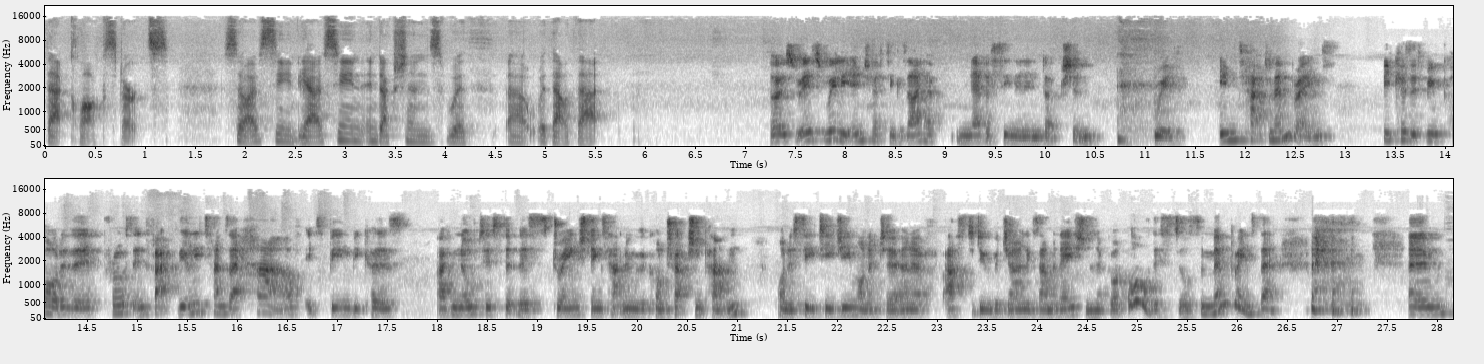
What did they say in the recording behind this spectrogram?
that clock starts. So I've seen yeah, I've seen inductions with uh, without that. So it's it's really interesting because I have never seen an induction with intact membranes because it's been part of the process. In fact, the only times I have, it's been because I've noticed that there's strange things happening with the contraction pattern on a CTG monitor, and I've asked to do a vaginal examination, and I've gone, oh, there's still some membranes there. um, and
